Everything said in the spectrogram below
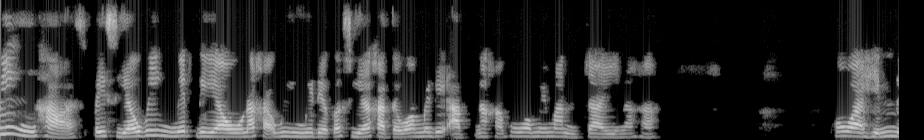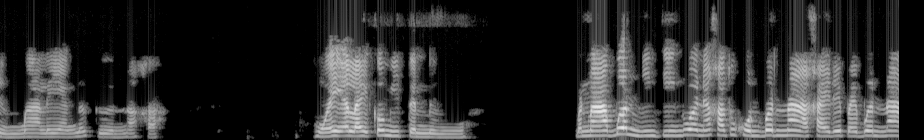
วิ่งค่ะ ไปเสียวิ่งเม็ดเดียวนะคะ วิ่งเม็ดเดียวก็เสียค่ะ แต่ว่าไม่ได้อัดนะคะ เพราะว่าไม่มั่นใจนะคะ เพราะว่าเห็นหนึ่งมาแรงเหลือเกินนะคะ หวยอะไรก็มีแต่หนึ่ง มันมาเบิ้ลจริง ๆ ด้วยนะคะ ทุกคนเบิ้ลหน้าใครได้ไปเบิ้ลหน้า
